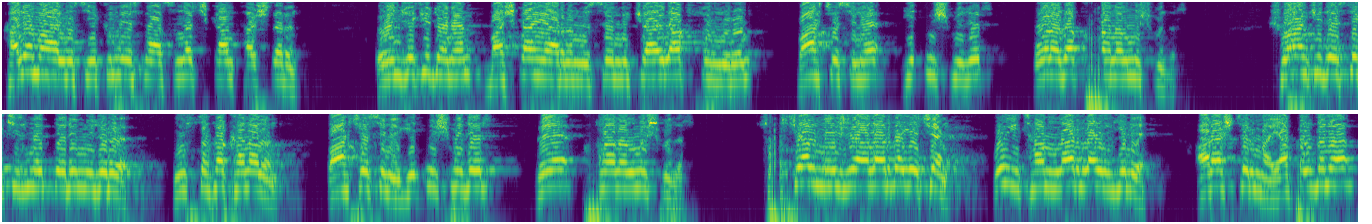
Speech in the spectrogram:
Kale Mahallesi yıkımı esnasında çıkan taşların önceki dönem Başkan Yardımcısı Mikail Aksungur'un bahçesine gitmiş midir? Orada kullanılmış mıdır? Şu anki Destek Hizmetleri Müdürü Mustafa Kanal'ın bahçesine gitmiş midir ve kullanılmış mıdır? Sosyal mecralarda geçen bu ithamlarla ilgili araştırma yapıldı mı?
